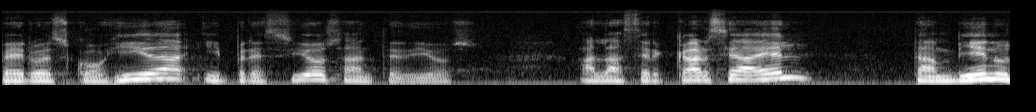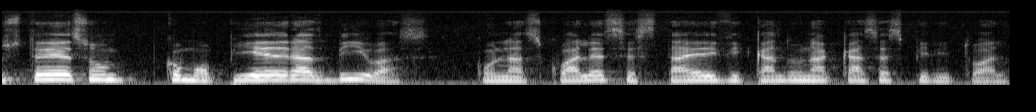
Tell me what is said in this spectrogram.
pero escogida y preciosa ante Dios. Al acercarse a Él, también ustedes son como piedras vivas con las cuales se está edificando una casa espiritual.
